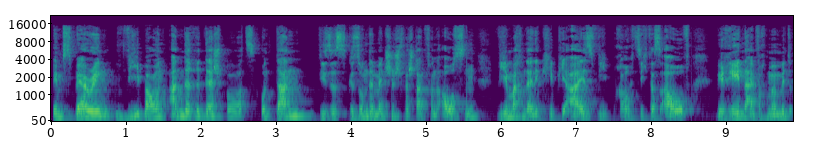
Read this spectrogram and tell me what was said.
im Sparing, wie bauen andere Dashboards und dann dieses gesunde Menschenverstand von außen, wir machen deine KPIs, wie braucht sich das auf, wir reden einfach mal mit,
